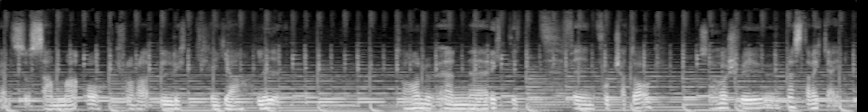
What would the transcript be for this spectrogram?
hälsosamma och framförallt lyckliga liv. Så ha nu en eh, riktigt fin fortsatt dag så hörs vi ju nästa vecka igen.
